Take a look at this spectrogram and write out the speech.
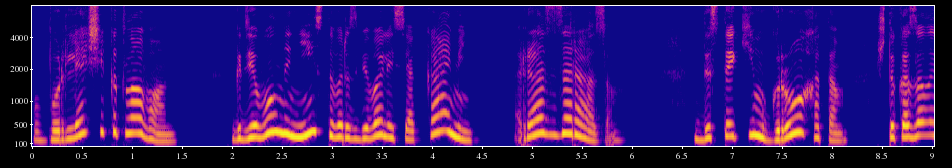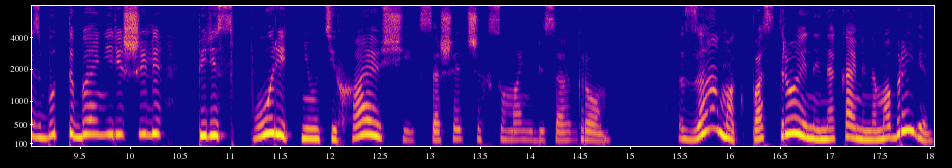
в бурлящий котлован, где волны неистово разбивались о камень раз за разом. Да с таким грохотом, что казалось, будто бы они решили переспорить неутихающий в сошедших с ума небесах гром. Замок, построенный на каменном обрыве,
